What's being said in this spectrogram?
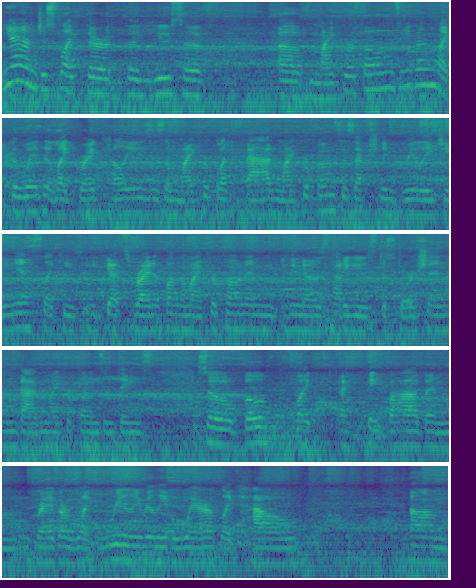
yeah, and just like their the use of of microphones even like the way that like Greg kelly's is a micro like bad microphones is actually really genius. Like he's, he gets right up on the microphone and he knows how to use distortion and bad microphones and things. So both like I think Bob and Greg are like really really aware of like how um,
